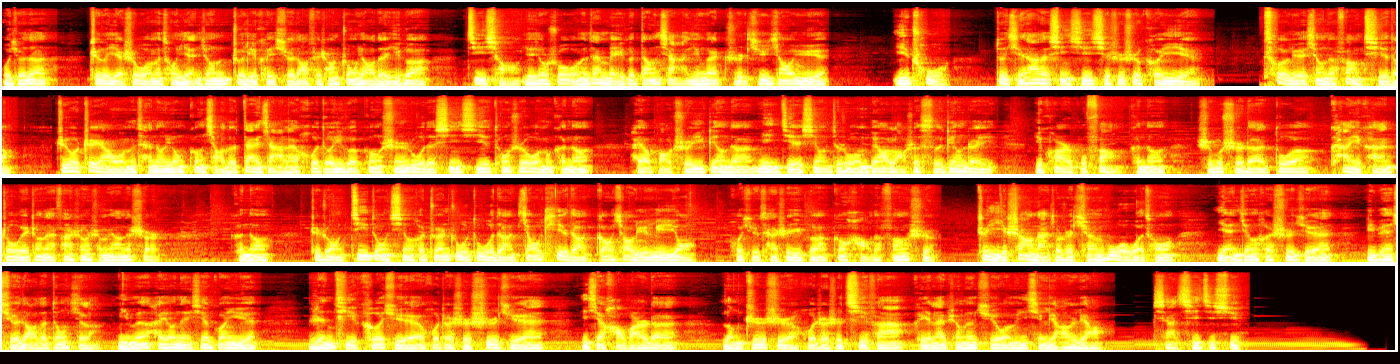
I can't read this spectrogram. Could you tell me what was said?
我觉得这个也是我们从眼睛这里可以学到非常重要的一个技巧。也就是说，我们在每一个当下应该只聚焦于一处，对其他的信息其实是可以策略性的放弃的。只有这样，我们才能用更小的代价来获得一个更深入的信息。同时，我们可能还要保持一定的敏捷性，就是我们不要老是死盯着。一块儿不放，可能时不时的多看一看周围正在发生什么样的事儿，可能这种机动性和专注度的交替的高效率利用，或许才是一个更好的方式。这以上呢，就是全部我从眼睛和视觉里边学到的东西了。你们还有哪些关于人体科学或者是视觉一些好玩的冷知识或者是启发，可以来评论区我们一起聊一聊。下期继续。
